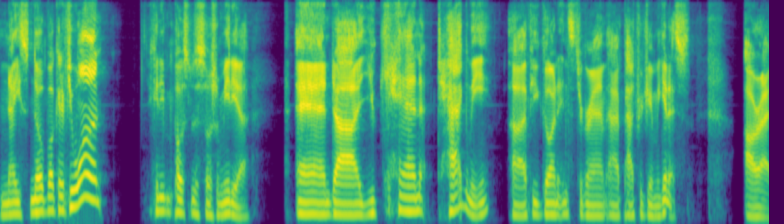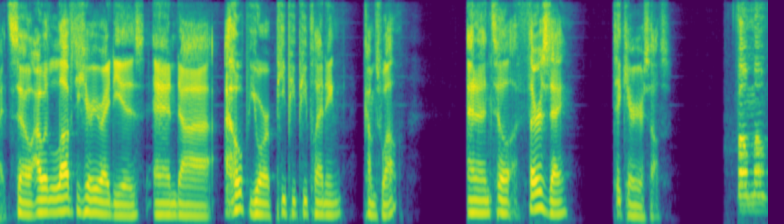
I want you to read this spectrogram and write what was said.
nice notebook. And if you want, you can even post them to social media. And uh, you can tag me uh, if you go on Instagram at Patrick J. McGinnis. All right. So I would love to hear your ideas. And uh, I hope your PPP planning comes well. And until Thursday, take care of yourselves. FOMO.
